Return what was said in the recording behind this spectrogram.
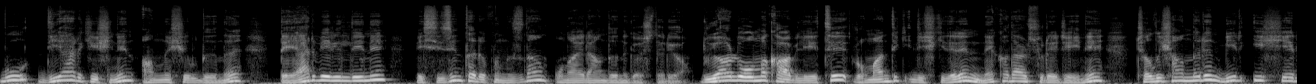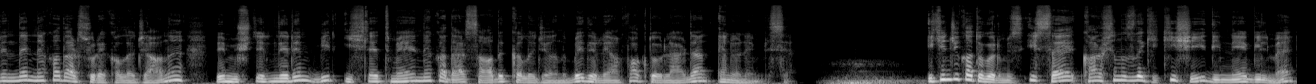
bu diğer kişinin anlaşıldığını, değer verildiğini ve sizin tarafınızdan onaylandığını gösteriyor. Duyarlı olma kabiliyeti romantik ilişkilerin ne kadar süreceğini, çalışanların bir iş yerinde ne kadar süre kalacağını ve müşterilerin bir işletmeye ne kadar sadık kalacağını belirleyen faktörlerden en önemlisi. İkinci kategorimiz ise karşınızdaki kişiyi dinleyebilme.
